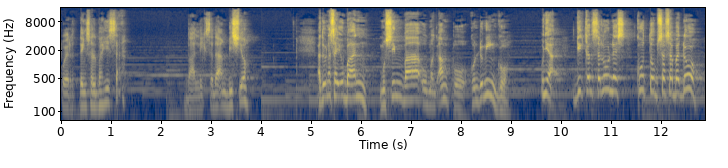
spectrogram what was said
puwerteng salbahisa. Balik sa daang bisyo. Aduna sa uban, musimba o magampo kung Domingo. Unya, gikan sa lunes, kutob sa Sabado,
